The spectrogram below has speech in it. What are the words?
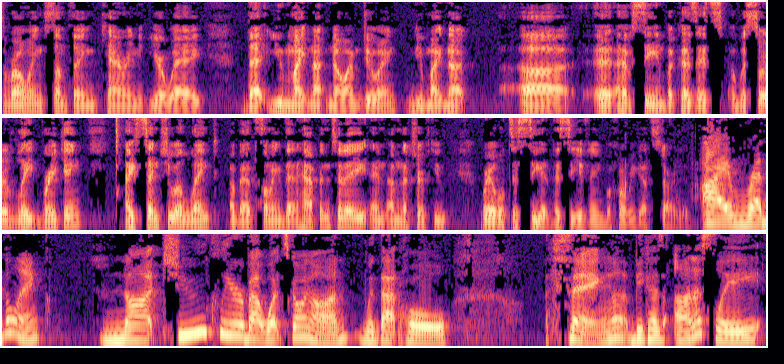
throwing something, Karen, your way that you might not know I'm doing. You might not uh, uh, have seen because it was sort of late breaking. I sent you a link about something that happened today, and I'm not sure if you were able to see it this evening before we got started. I read the link. Not too clear about what's going on with that whole thing because honestly,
